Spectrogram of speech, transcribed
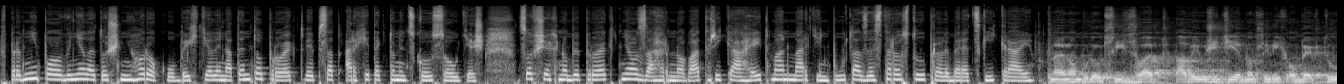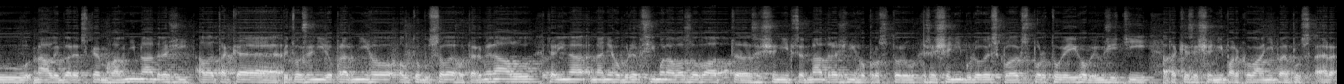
V první polovině letošního roku by chtěli na tento projekt vypsat architektonickou soutěž. Co všechno by projekt měl zahrnovat, říká hejtman Martin Půta ze starostů pro Liberecký kraj. Nejenom budoucí vzhled a využití jednotlivých objektů na Libereckém hlavním nádraží, ale také vytvoření dopravního autobusového terminálu, který na, na něho bude přímo navazovat řešení přednádražního prostoru, řešení budovy skloexportu, jejího využití a také řešení parkování P plus R.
